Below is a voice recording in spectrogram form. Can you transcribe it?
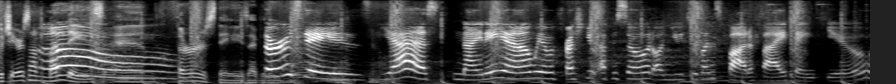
which airs on Mondays Oh. and Thursdays, I believe. Thursdays, Yeah. yes, 9 a.m. We have a fresh new episode on YouTube and Spotify. Thank you.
